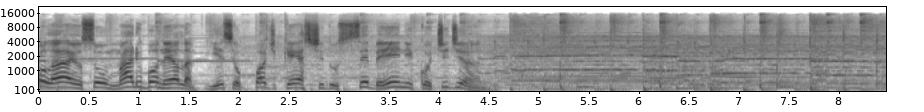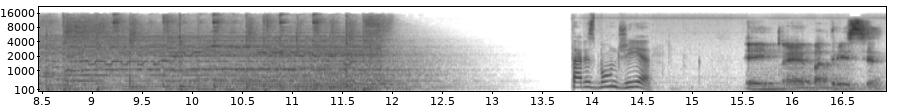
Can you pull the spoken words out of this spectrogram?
Olá, eu sou Mário Bonella e esse é o podcast do CBN Cotidiano. Tales, bom dia. Ei, é, Patrícia,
